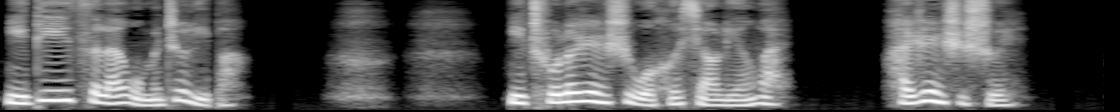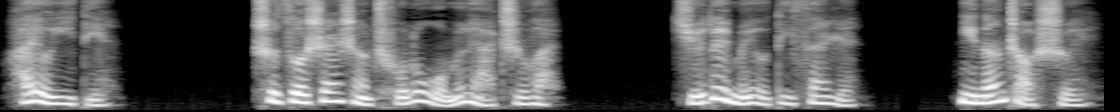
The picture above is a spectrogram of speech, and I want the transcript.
你第一次来我们这里吧？你除了认识我和小莲外，还认识谁？还有一点，这座山上除了我们俩之外，绝对没有第三人。你能找谁？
